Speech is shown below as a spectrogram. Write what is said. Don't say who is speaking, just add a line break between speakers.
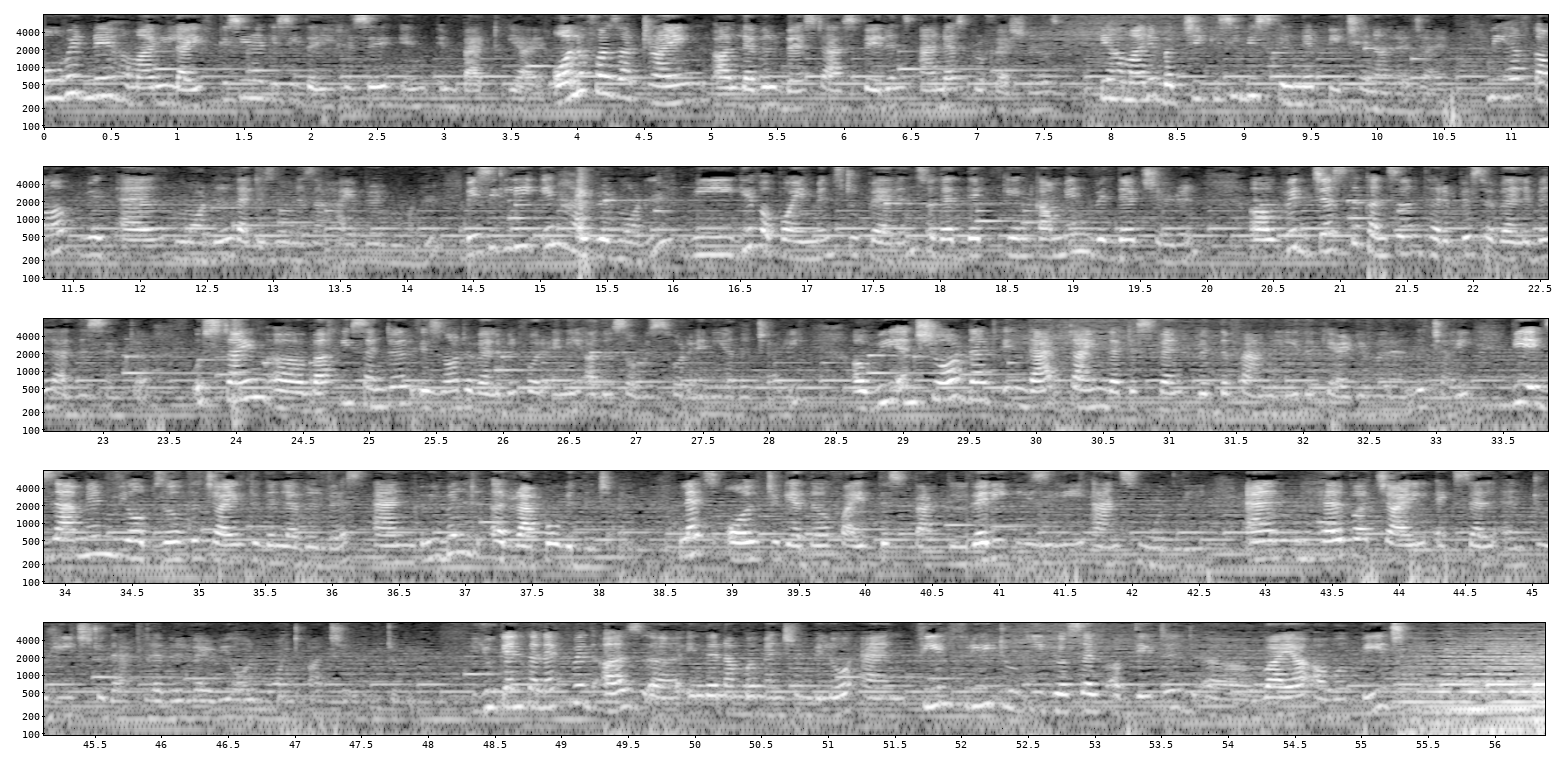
Covid ने हमारी life किसी न किसी तरीके से इन इम्पैक्ट किया है। All of us are trying our level best as parents and as professionals कि हमारे बच्चे किसी भी स्किल में पीछे ना रह जाए। We have come up with a model that is known as a hybrid model Basically, in hybrid model, we give appointments to parents so that they can come in with their children uh, with just the concerned therapist available at the center. Us time, uh, Baki center is not available for any other service for any other child. Uh, we ensure that in that time that is spent with the family, the caregiver, we examine, we observe the child to the level best and we build a rapport with the child. Let's all together fight this battle very easily and smoothly and help our child excel and to reach to that level where we all want our children to be you can connect with us uh, in the number mentioned below and feel free to keep yourself updated uh, via our page.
